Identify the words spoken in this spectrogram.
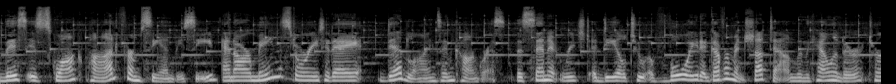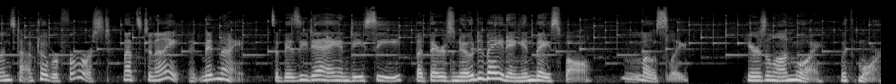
This is Squawk Pod from CNBC, and our main story today deadlines in Congress. The Senate reached a deal to avoid a government shutdown when the calendar turns to October 1st. That's tonight at midnight. It's a busy day in D.C., but there's no debating in baseball. Mostly. Here's Ylan Mui with more.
